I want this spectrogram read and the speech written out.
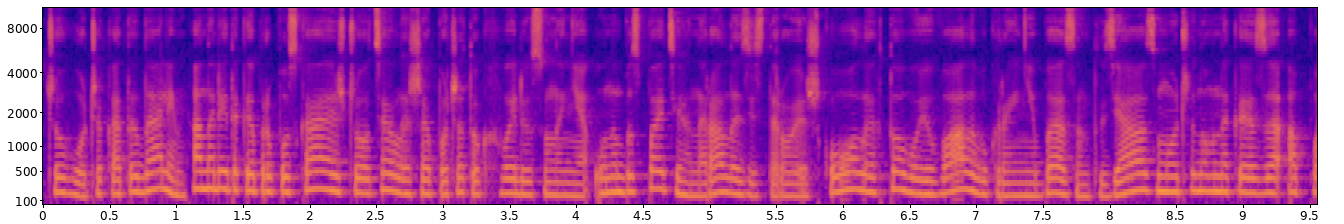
Чого чекати далі? Аналітики припускають, що це лише початок хвилі усунення у небезпеці. Генерали зі старої школи, хто воювали в Україні без ентузіазму, чиновники з АП,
